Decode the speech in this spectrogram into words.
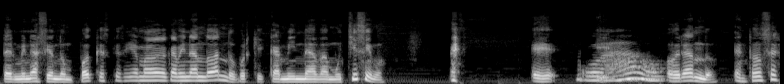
terminé haciendo un podcast que se llamaba Caminando Ando, porque caminaba muchísimo. eh, wow. Orando. Entonces,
